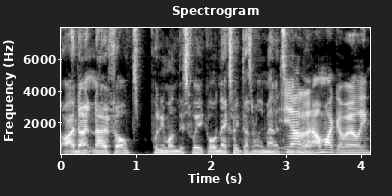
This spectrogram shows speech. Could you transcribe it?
I don't know if I'll put him on this week or next week. Doesn't really matter to Yeah, I me. don't know. I might go early.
